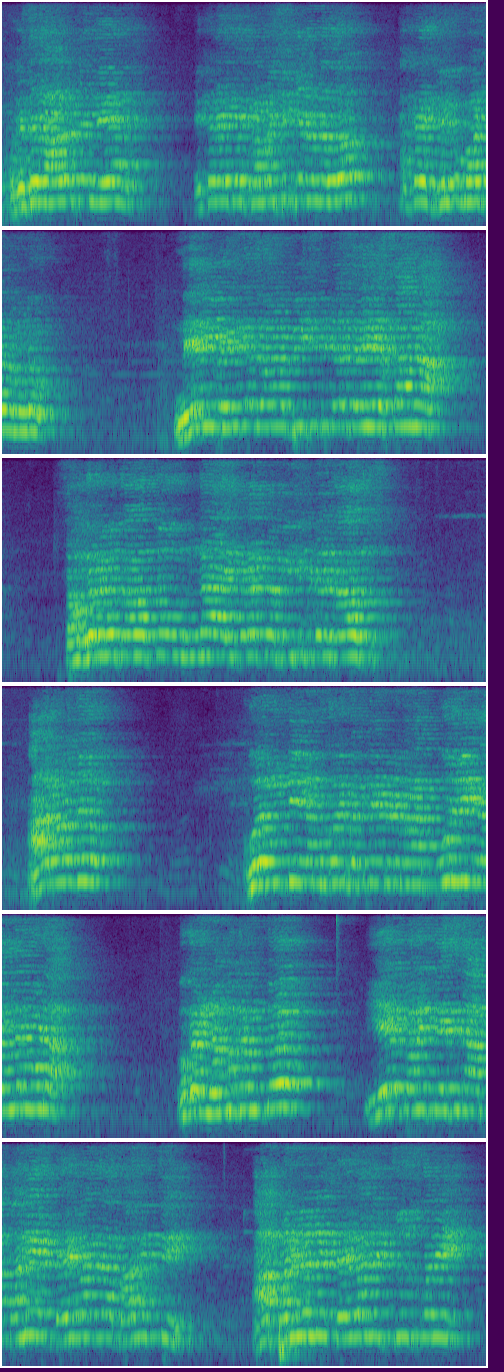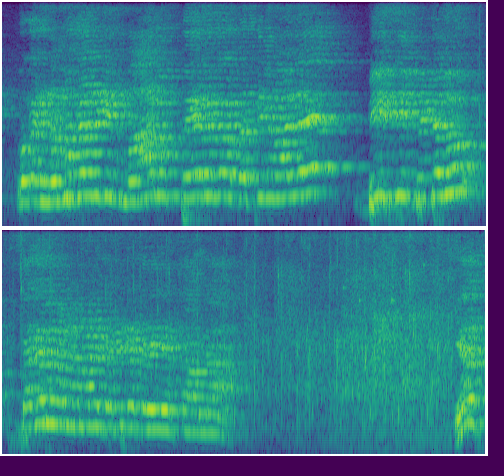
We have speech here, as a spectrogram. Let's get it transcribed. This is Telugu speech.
ఒకసారి ఆలోచన చేయాలి. ఎక్కడైతే క్రమశిక్షణ ఉండదో అక్కడ గెలుపుబాటలు ఉండవు. నేను ఈ వేదిక ద్వారా బీసీ తెలియజేస్తా ఉన్నా. సౌకర్యం కావచ్చు ఉందా ఇతరత్ర బీసీ బిడ్డలు కావచ్చు ఆ రోజు కులవృత్తి నమ్ముకొని బతికినటువంటి మన పూర్వీకులందరూ కూడా ఒక నమ్మకంతో ఏ పని చేసినా ఆ పని దైవంగా భావించి ఆ పనిలోనే దైవాన్ని చూసుకొని ఒక నమ్మకానికి మారు పేరుగా బతికిన వాళ్ళే బీసీ బిడ్డలు సగరు అన్నమాట గట్టిగా తెలియజేస్తా ఉన్నా Yes,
